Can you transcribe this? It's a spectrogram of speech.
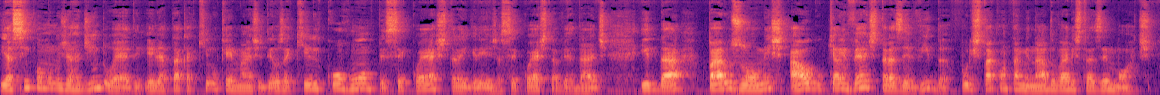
E assim como no jardim do Éden, ele ataca aquilo que é a imagem de Deus, aqui ele corrompe, sequestra a igreja, sequestra a verdade e dá para os homens algo que, ao invés de trazer vida, por estar contaminado, vai lhes trazer morte.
